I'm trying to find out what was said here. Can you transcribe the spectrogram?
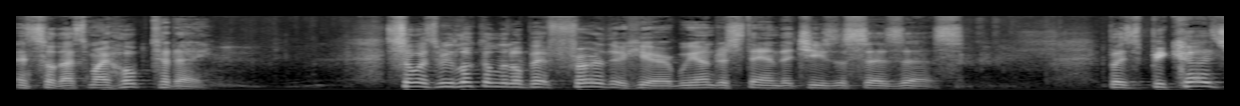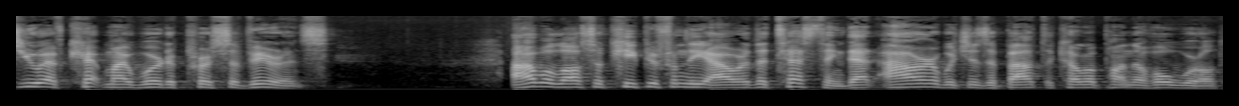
And so that's my hope today. So, as we look a little bit further here, we understand that Jesus says this. But because you have kept my word of perseverance, I will also keep you from the hour of the testing, that hour which is about to come upon the whole world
